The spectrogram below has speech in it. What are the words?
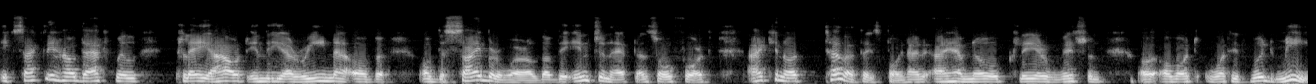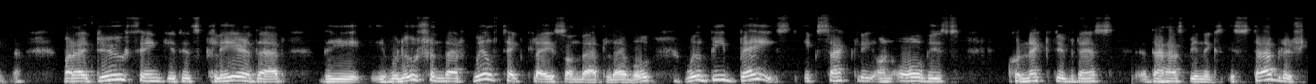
Exactly how that will play out in the arena of, of the cyber world, of the internet, and so forth, I cannot tell at this point. I, I have no clear vision of, of, what, what it would mean. But I do think it is clear that the evolution that will take place on that level will be based exactly on all this connectiveness that has been ex- established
